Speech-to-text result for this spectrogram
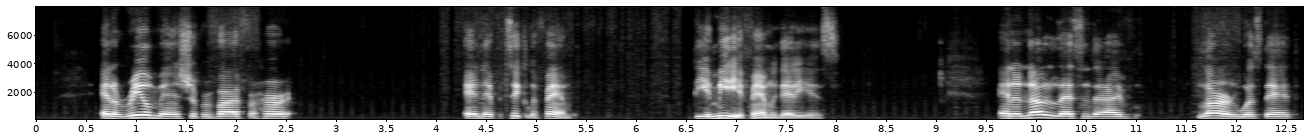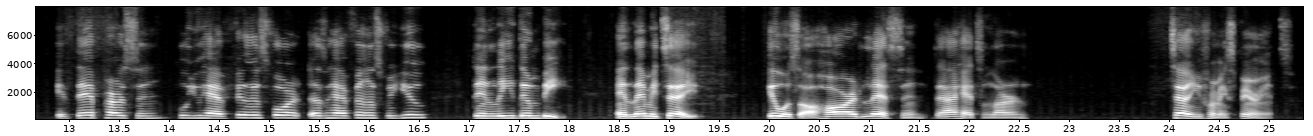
and a real man should provide for her and their particular family, the immediate family, that is. And another lesson that I've learned was that if that person who you have feelings for doesn't have feelings for you, then leave them be. And let me tell you, it was a hard lesson that I had to learn, telling you from experience.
